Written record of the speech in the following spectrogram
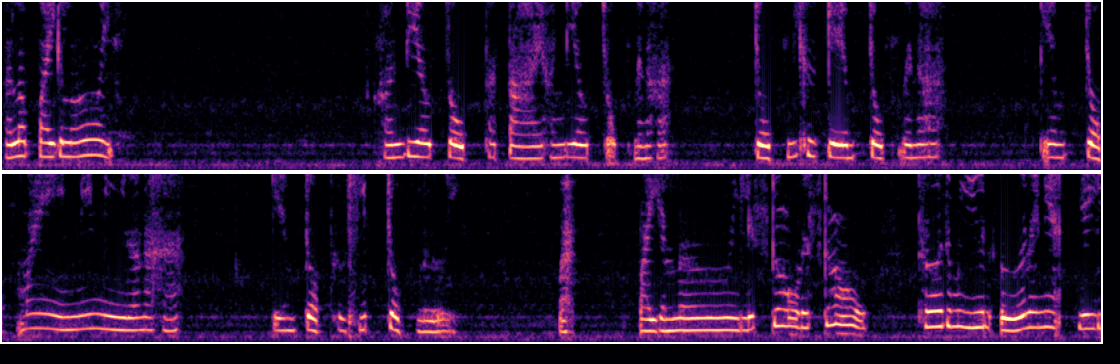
แล้วเราไปกันเลย ครั้งเดียวจบถ้าตายครั้งเดียวจบเลยนะคะ จบนี่คือเกมจบเลยนะคะ เกมจบไม่ไม่มีแล้วนะคะ เกมจบคือคลิปจบเลยไปไปกันเลย let's go let's go เธอจะมายืนเอออะไรเนี่ยยาย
